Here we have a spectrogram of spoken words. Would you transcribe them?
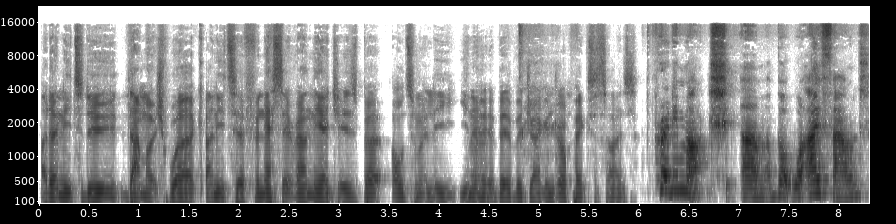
i don't need to do that much work. I need to finesse it around the edges but ultimately you know mm. a bit of a drag and drop exercise. Pretty much. Um, but what i found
